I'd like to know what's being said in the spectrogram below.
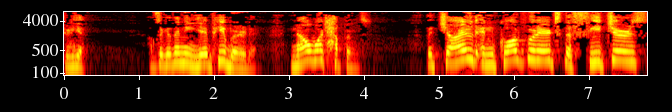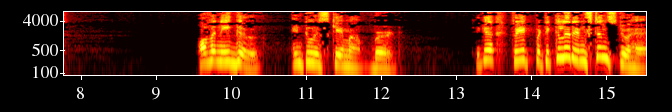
چڑیا سے کہتے نہیں یہ بھی برڈ ہے now what happens the child incorporates the of an eagle into schema bird ٹھیک ہے تو ایک پرٹیکولر انسٹنس جو ہے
